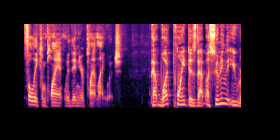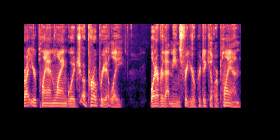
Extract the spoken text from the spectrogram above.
fully compliant within your plan language. At what point does that, assuming that you write your plan language appropriately, whatever that means for your particular plan,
